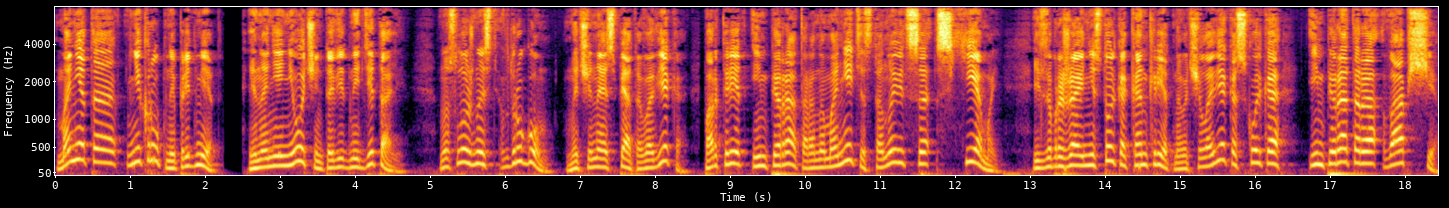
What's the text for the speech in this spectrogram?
Монета – не крупный предмет, и на ней не очень-то видны детали. Но сложность в другом. Начиная с V века, портрет императора на монете становится схемой – изображая не столько конкретного человека, сколько императора вообще.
